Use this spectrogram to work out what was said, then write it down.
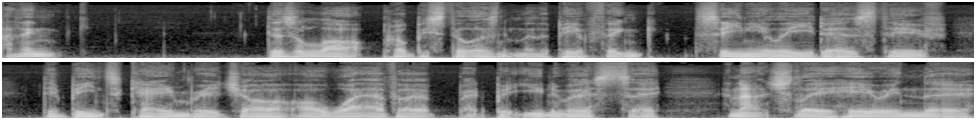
I think there's a lot, probably still isn't there. That people think senior leaders they've they've been to Cambridge or or whatever, Redbrick University, and actually hearing the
